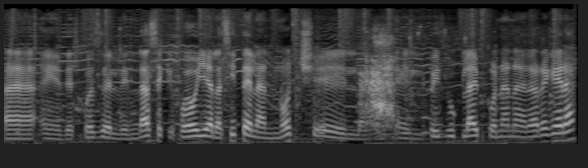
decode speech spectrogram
Eh, después del enlace que fue hoy a las 7 de la noche el Facebook Live con Ana de la Reguera.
